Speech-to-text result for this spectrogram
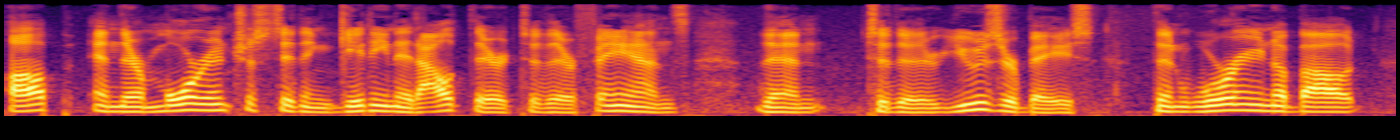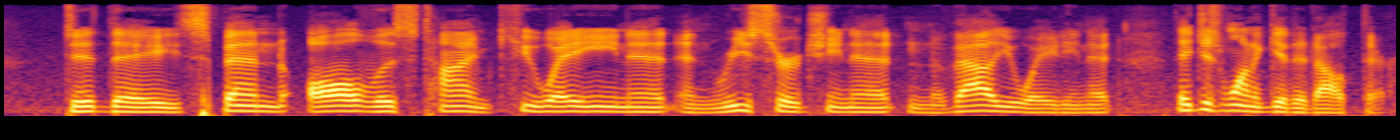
up and they're more interested in getting it out there to their fans than to their user base than worrying about did they spend all this time QAing it and researching it and evaluating it. They just want to get it out there.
